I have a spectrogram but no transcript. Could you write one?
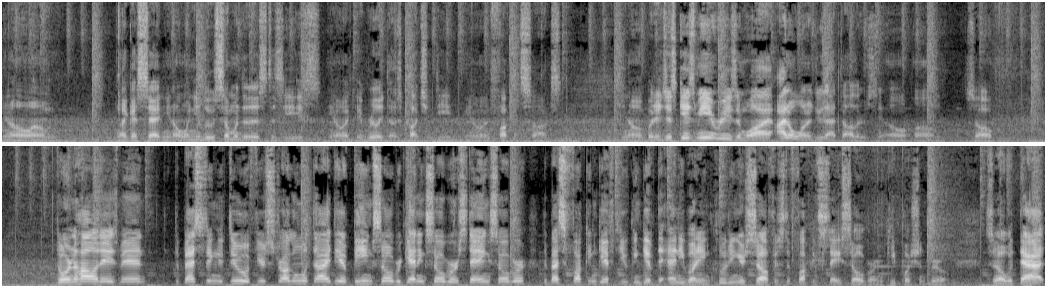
You know, um, like I said, you know, when you lose someone to this disease, you know, it, it really does cut you deep, you know, and fucking sucks. You know, but it just gives me a reason why I don't want to do that to others, you know. Um, so during the holidays, man, the best thing to do if you're struggling with the idea of being sober, getting sober, or staying sober, the best fucking gift you can give to anybody, including yourself, is to fucking stay sober and keep pushing through. So, with that,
